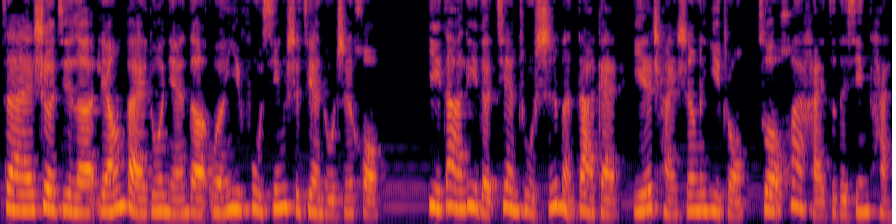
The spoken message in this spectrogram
在设计了两百多年的文艺复兴式建筑之后。意大利的建筑师们大概也产生了一种做坏孩子的心态，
